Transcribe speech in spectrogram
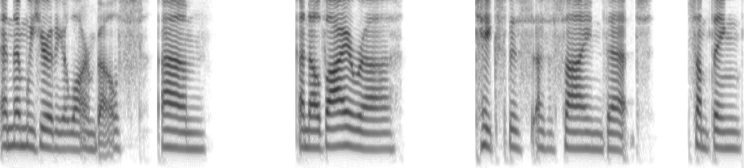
and then we hear the alarm bells um and Elvira takes this as a sign that something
